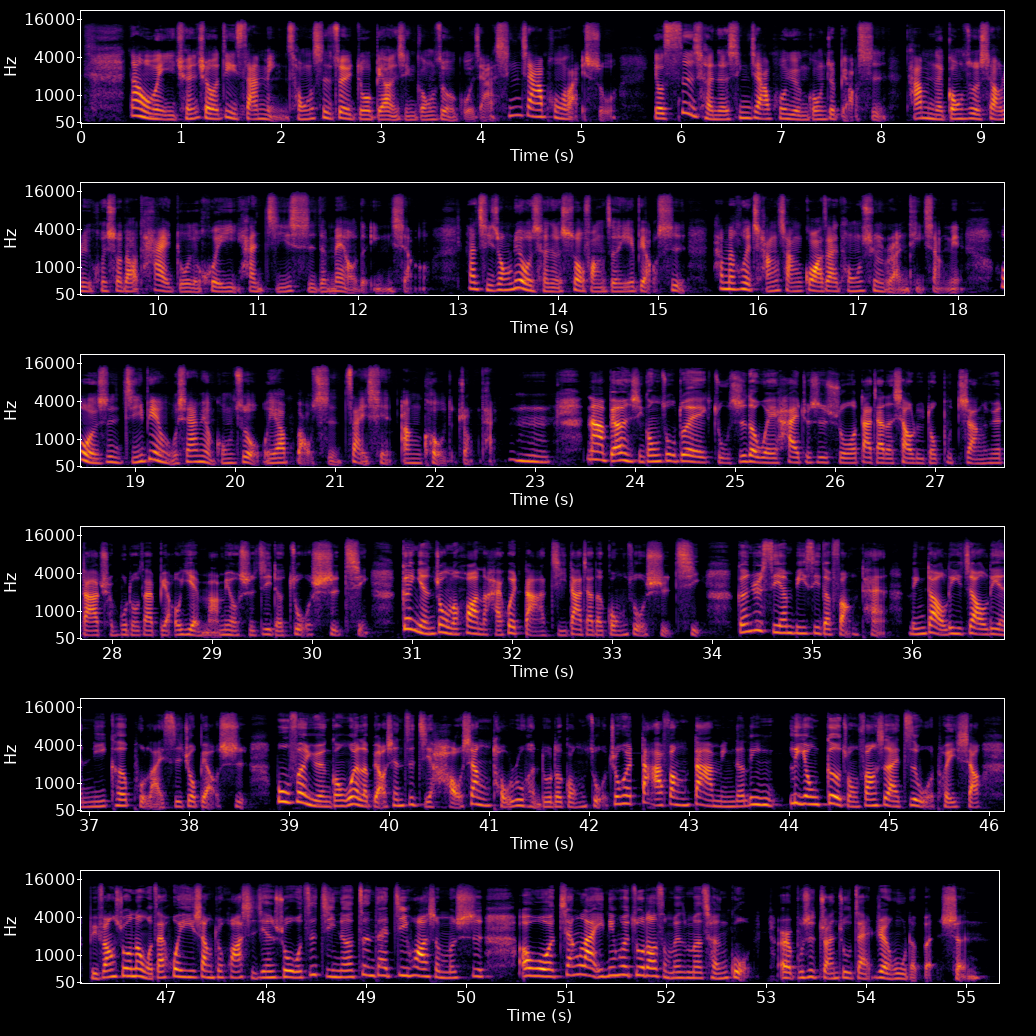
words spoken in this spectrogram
那我们以全球第三名从事最多表演型工作的国家新加坡来说。有四成的新加坡员工就表示，他们的工作效率会受到太多的会议和及时的 mail 的影响哦。那其中六成的受访者也表示，他们会常常挂在通讯软体上面，或者是即便我现在没有工作，我也要保持在线 uncle 的状态。嗯，那表演型工作对组织的危害就是说，大家的效率都不彰，因为大家全部都在表演嘛，没有实际的做事情。更严重的话呢，还会打击大家的工作士气。根据 CNBC 的访谈。领导力教练尼科普莱斯就表示，部分员工为了表现自己好像投入很多的工作，就会大放大名的利利用各种方式来自我推销。比方说呢，我在会议上就花时间说我自己呢正在计划什么事，呃，我将来一定会做到什么什么成果，而不是专注在任务的本身。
